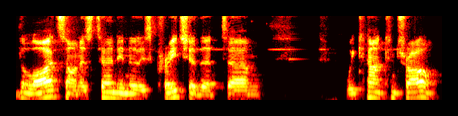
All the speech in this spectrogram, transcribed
the lights on has turned into this creature that um, we can't control.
